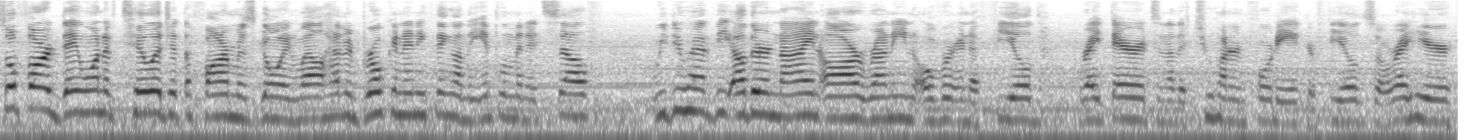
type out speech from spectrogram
So far, day one of tillage at the farm is going well. Haven't broken anything on the implement itself. We do have the other 9R running over in a field right there. It's another 240 acre field. So right here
